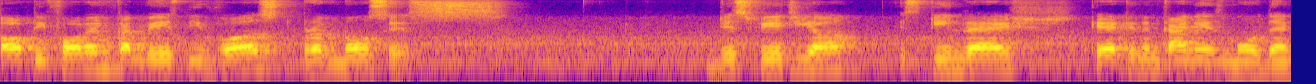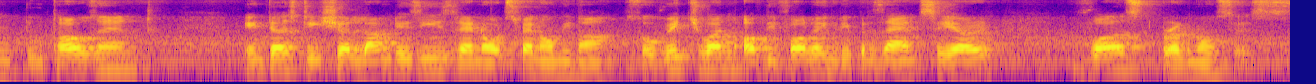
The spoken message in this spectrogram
of the following conveys the worst prognosis? Dysphagia skin rash creatinine kinase more than 2000 interstitial lung disease Raynaud's phenomena so which one of the following represents here worst prognosis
